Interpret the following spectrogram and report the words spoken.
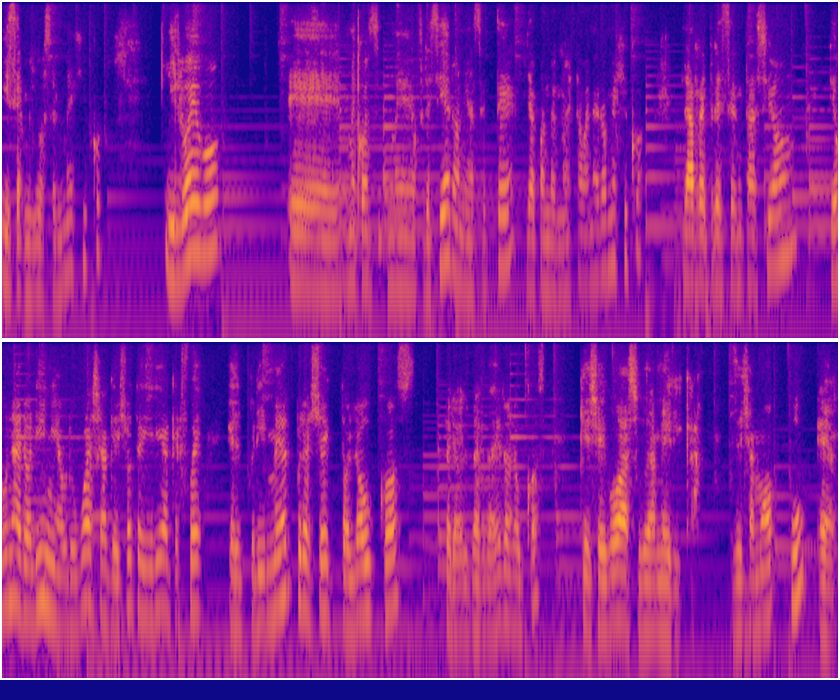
hice amigos en México y luego eh, me, ofrecieron y acepté, ya cuando no estaba en Aeroméxico, la representación de una aerolínea uruguaya que yo te diría que fue el primer proyecto low cost, pero el verdadero low cost, que llegó a Sudamérica. Se llamó UR.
